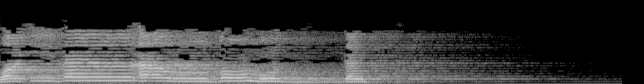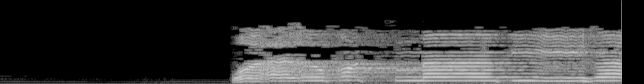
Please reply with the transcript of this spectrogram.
وإذا الأرض مدت وألقت ما فيها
